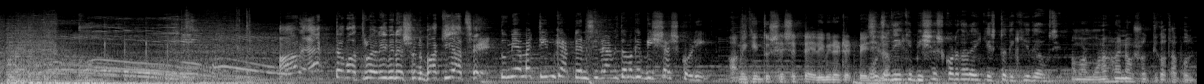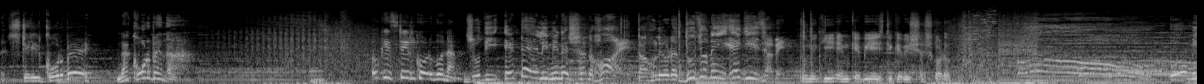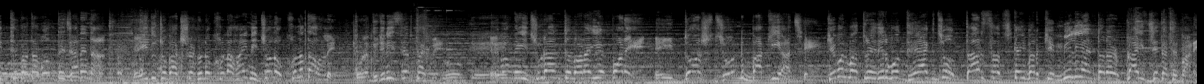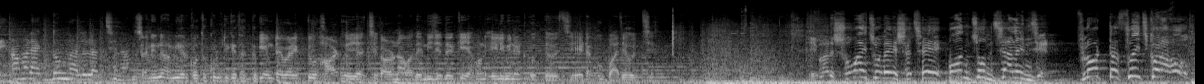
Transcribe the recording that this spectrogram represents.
আর একটা মাত্র এলিমিনেশন বাকি আছে। তুমি আমার টিম ক্যাপ্টেন ছিলে আমি তোমাকে বিশ্বাস করি। আমি কিন্তু শেষেরটা এলিমিনেটেড ও পেয়েছিলাম। যদি একে বিশ্বাস করে তাহলে এই কেসটা দেখিয়ে দেওয়া উচিত। আমার মনে হয় না ও সত্যি কথা বলবে। স্টিল করবে? না করবে না। ওকে স্টিল করব না। যদি এটা এলিমিনেশন হয় তাহলে ওরা দুজনেই এগিয়ে যাবে। তুমি কি এম কে বিএইচডি কে বিশ্বাস করো? ও মিথ্যে কথা বলতে জানে না। এই দুটো বাক্স এখনও খোলা হয়নি। চলো খোলা তাহলে। ওরা দুজনেই সেফ থাকবে। এবং এই চূড়ান্ত লড়াইয়ের পরে এই দশ জন বাকি আছে। কেবলমাত্র এদের মধ্যে একজন তার সাবস্ক্রাইবারকে মিলিয়ন ডলার প্রাইজ জেতাতে পারে। আমার একদম ভালো লাগছে না। জানি না আমি আর কতক্ষণ টিকে থাকতে। গেমটা এবার একটু হার্ড হয়ে যাচ্ছে কারণ আমাদের নিজেদেরকে এখন এলিমিনেট করতে হচ্ছে। এটা খুব বাজে হচ্ছে। এবার সময় চলে এসেছে পঞ্চম চ্যালেঞ্জের। ফ্লোরটা সুইচ করা হোক।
